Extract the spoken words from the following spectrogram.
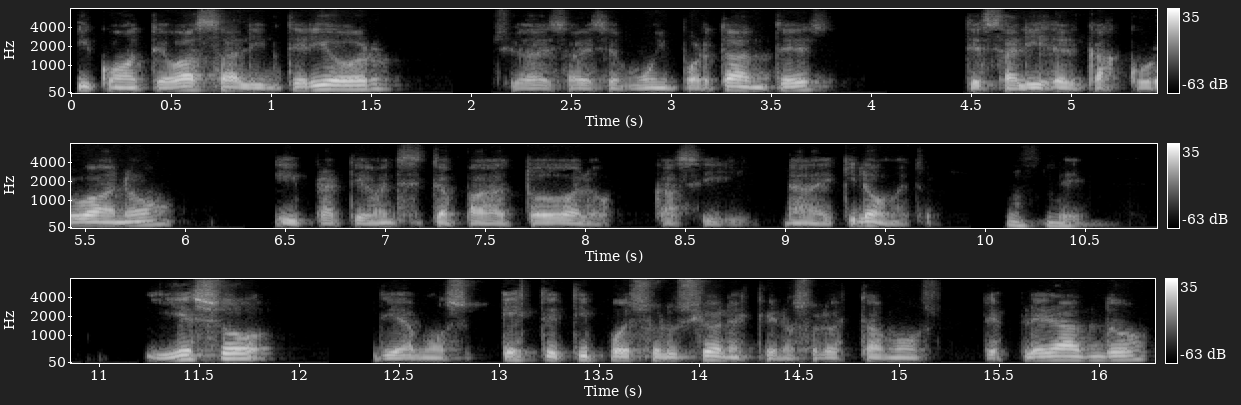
Y cuando te vas al interior, ciudades a veces muy importantes, te salís del casco urbano y prácticamente se te apaga todo a los casi nada de kilómetros. Y eso, digamos, este tipo de soluciones que nosotros estamos desplegando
